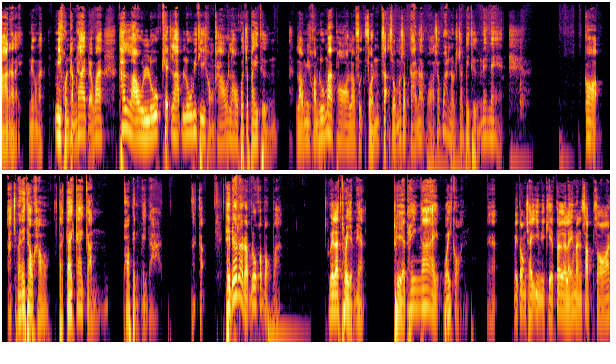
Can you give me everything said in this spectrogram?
ล้านอะไรนึกออกไหมมีคนทำได้แปลว่า ถ้าเรารู้เคล็ดลับรู้วิธีของเขาเราก็จะไปถึง เรามีความรู้มากพอ เราฝึกฝนสะสมประสบการณ์มากพอสักวันเราจะไปถึงแน่ๆก็ อาจจะไม่ได้เท่าเขา แต่ใกล้ๆกันพอเป็นไปได้นะครับเทรดเดอร์ระดับโลกเขาบอกว่า เวลาเทรดเนี่ยเทรดให้ง่ายไว้ก่อนนะฮะไม่ต้องใช้ indicator อะไรให้มันซับซ้อน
